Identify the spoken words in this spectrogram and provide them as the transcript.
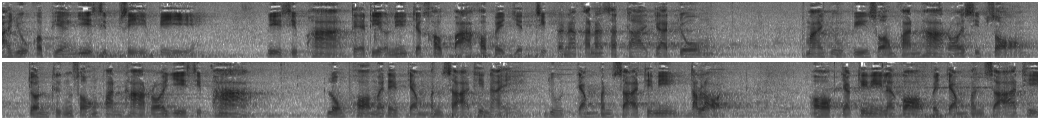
อายุก็เพียง 24 ปี 25 แต่เดี๋ยวนี้จะเข้าป่าเข้าไป 70 แล้วนะคณะสัตยาญาติโยม มาอยู่ปี 2512 จนถึง 2525 หลวงพ่อไม่ได้จำพรรษาที่ไหน อยู่จำพรรษาที่นี่ตลอด ออกจากที่นี่แล้วก็ไปจำพรรษาที่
